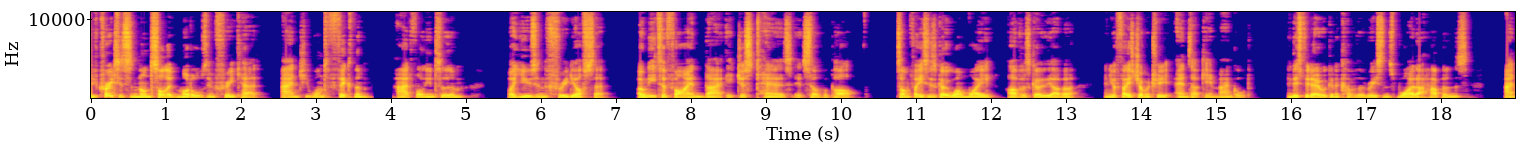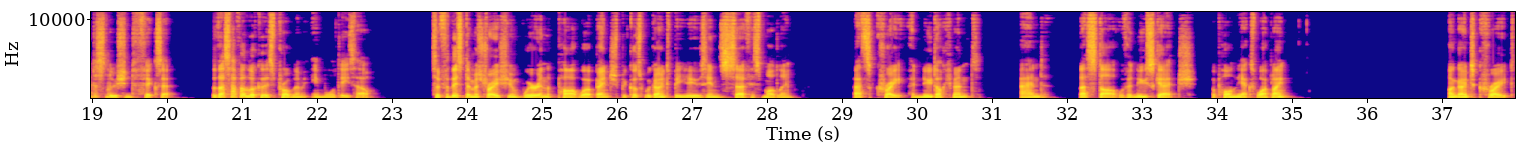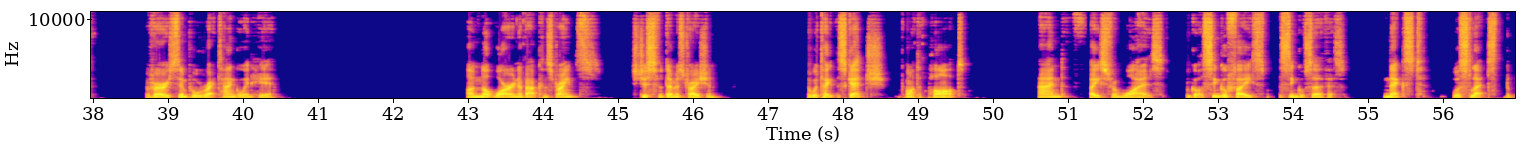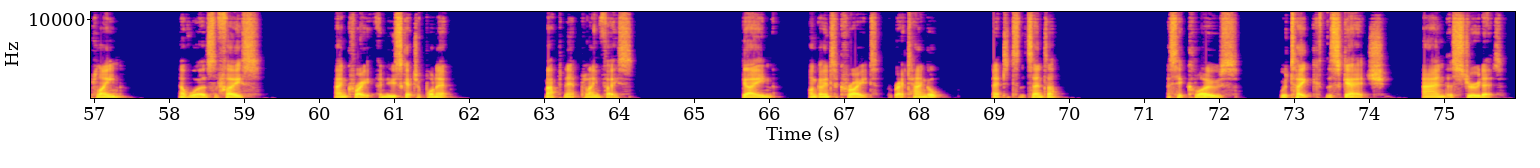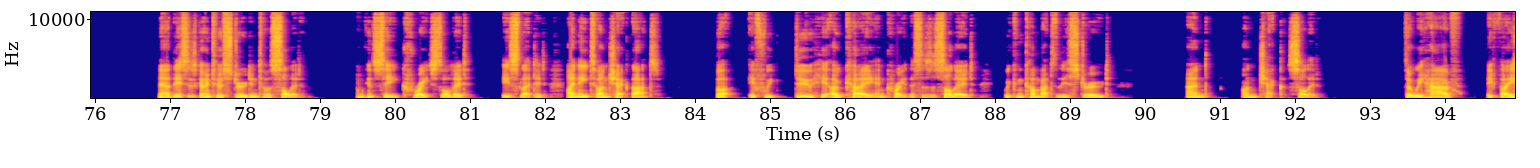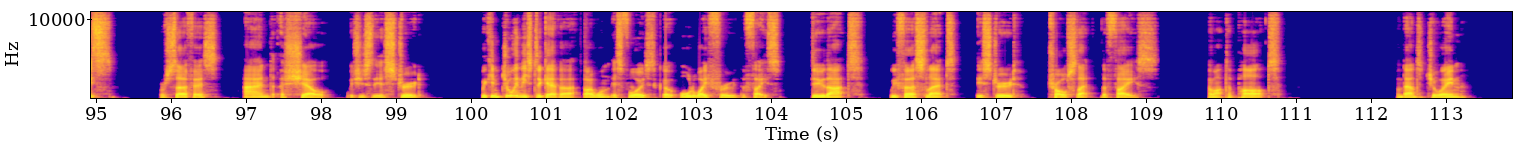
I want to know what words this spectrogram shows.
You've created some non-solid models in FreeCAD and you want to fix them, add volume to them by using the 3D offset, only to find that it just tears itself apart. Some faces go one way, others go the other, and your face geometry ends up getting mangled. In this video, we're going to cover the reasons why that happens and a solution to fix it. So let's have a look at this problem in more detail. So for this demonstration, we're in the part workbench because we're going to be using surface modeling. Let's create a new document and let's start with a new sketch upon the XY plane. I'm going to create a very simple rectangle in here. I'm not worrying about constraints. It's just for demonstration. So we'll take the sketch, come up to part and face from wires. We've got a single face, a single surface. Next, we'll select the plane, in other words, the face, and create a new sketch upon it, mapping it plane face. Again, I'm going to create a rectangle connected to the center. Let's hit close. We'll take the sketch and extrude it. Now this is going to extrude into a solid. And we can see create solid is selected. I need to uncheck that, but if we do hit OK and create this as a solid, we can come back to the extrude and uncheck solid. So we have a face or surface and a shell, which is the extrude. We can join these together. I want this void to go all the way through the face. Do that, we first select the extrude, control select the face, come up to part, come down to join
